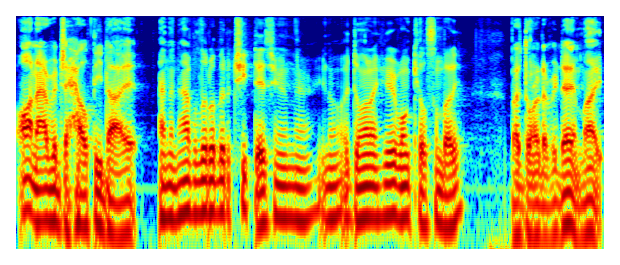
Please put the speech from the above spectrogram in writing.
on average a healthy diet and then have a little bit of cheat days here and there. You know, a donut here won't kill somebody, but doing it every day might.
